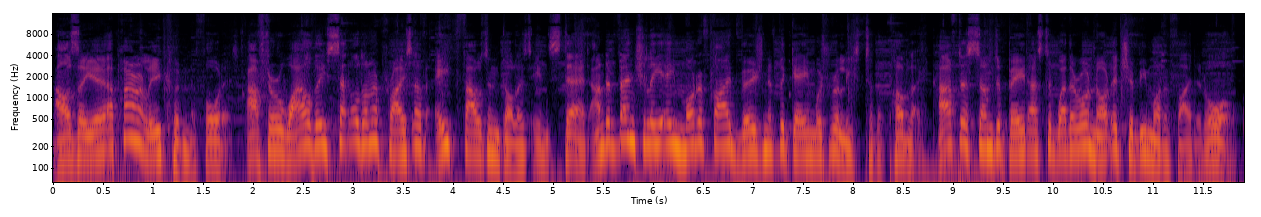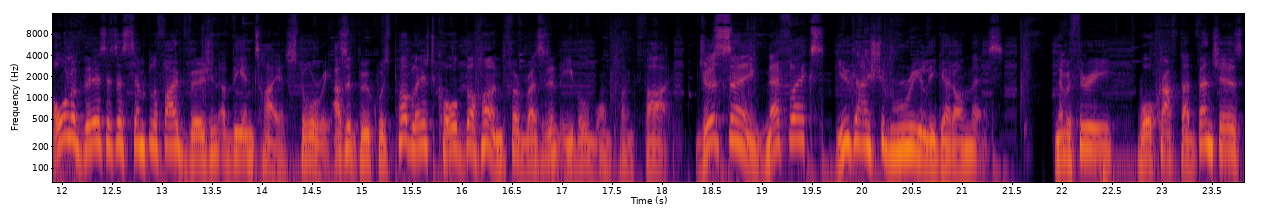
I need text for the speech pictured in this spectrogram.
Alzair apparently couldn't afford it. After a while, they settled on a price of $8,000 instead, and eventually a modified version of the game was released to the public, after some debate as to whether or not it should be modified at all. All of this is a simplified version of the entire story, as a book was published called The Hunt for Resident Evil 1.5. Just saying, Netflix, you guys should really get on this. Number 3, Warcraft Adventures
